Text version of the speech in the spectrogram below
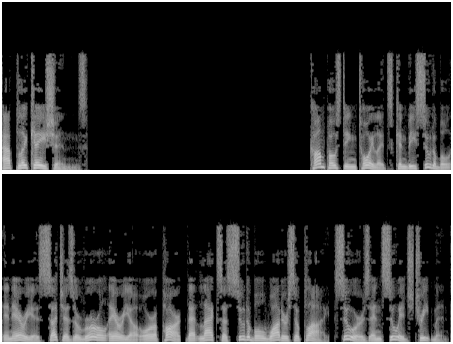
Applications Composting toilets can be suitable in areas such as a rural area or a park that lacks a suitable water supply, sewers and sewage treatment.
